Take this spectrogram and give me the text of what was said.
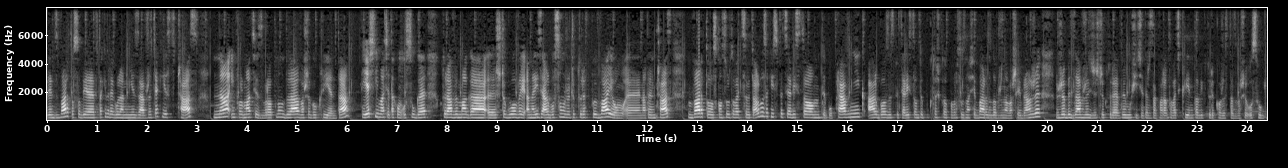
więc warto sobie w takim regulaminie zawrzeć, jaki jest czas na informację zwrotną dla Waszego klienta, jeśli macie taką usługę, która wymaga e, szczegółowej analizy, albo są rzeczy, które wpływają e, na ten czas, warto skonsultować sobie to albo z jakimś specjalistą typu prawnik, albo ze specjalistą typu ktoś, kto po prostu zna się bardzo dobrze na Waszej branży, żeby zawrzeć rzeczy, które Wy musicie też zagwarantować klientowi, który korzysta z Waszej usługi.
